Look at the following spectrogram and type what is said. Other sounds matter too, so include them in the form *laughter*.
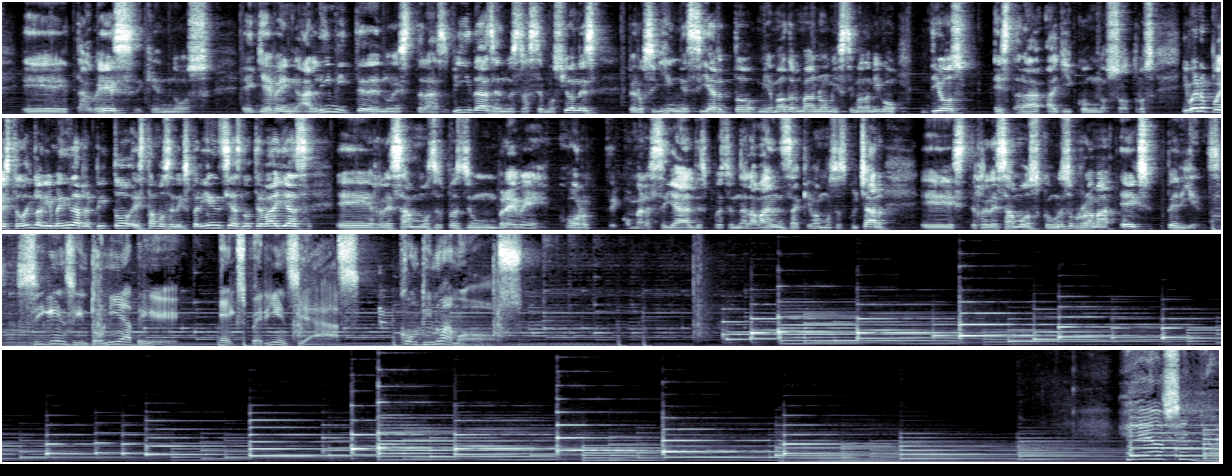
tal vez que nos lleven al límite de nuestras vidas, de nuestras emociones, pero si bien es cierto, mi amado hermano, mi estimado amigo, Dios estará allí con nosotros. Y bueno, pues te doy la bienvenida, repito, estamos en experiencias, no te vayas, eh, regresamos después de un breve corte comercial, después de una alabanza que vamos a escuchar, este, regresamos con nuestro programa Experiencias. Sigue en sintonía de Experiencias. Continuamos. in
